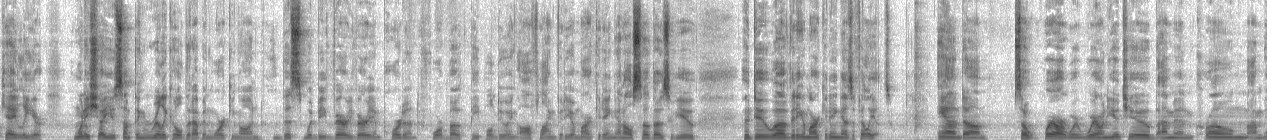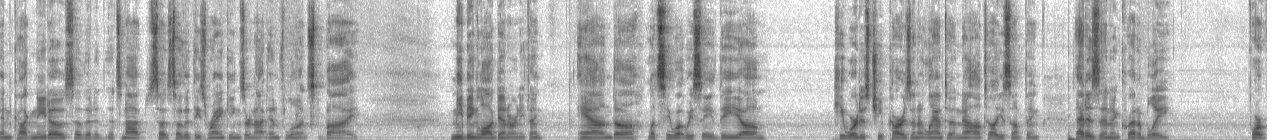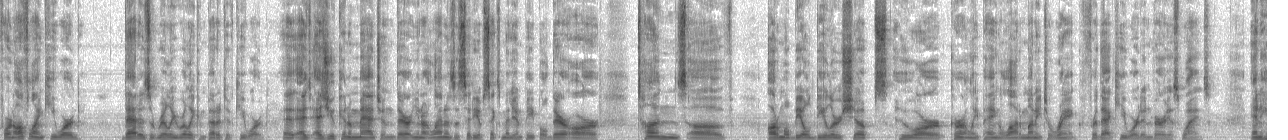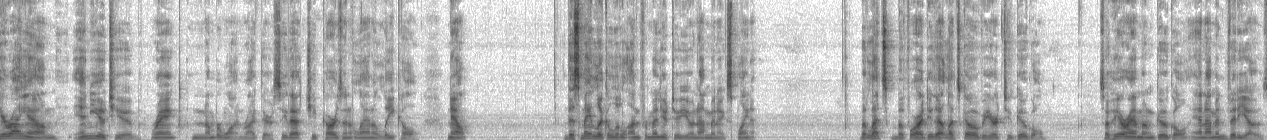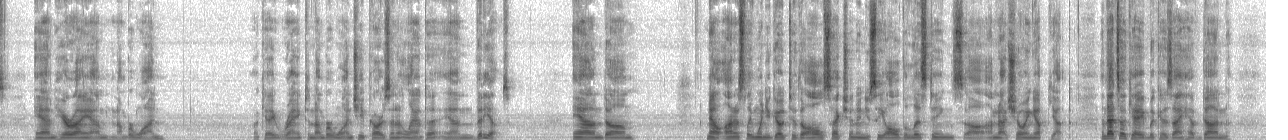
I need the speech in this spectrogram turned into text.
Okay, Lee here. I want to show you something really cool that I've been working on. This would be very, very important for both people doing offline video marketing and also those of you who do uh, video marketing as affiliates. And um, so where are we? We're on YouTube. I'm in Chrome. I'm incognito so that it's not so so that these rankings are not influenced by me being logged in or anything and uh, let's see what we see. The um, keyword is cheap cars in Atlanta. Now I'll tell you something. That is an incredibly for for an offline keyword. That is a really really competitive keyword. As, as you can imagine, there you know Atlanta is a city of six million people. There are tons of automobile dealerships who are currently paying a lot of money to rank for that keyword in various ways. And here I am in YouTube, ranked number one right there. See that? Cheap Cars in Atlanta, Lee Cole. Now, this may look a little unfamiliar to you, and I'm going to explain it. But let's, before I do that, let's go over here to Google. So here I am on Google, and I'm in videos, and here I am, number one. Okay, ranked number one, cheap cars in Atlanta, and videos. And um, now, honestly, when you go to the all section and you see all the listings, uh, I'm not showing up yet. And that's okay because I have done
